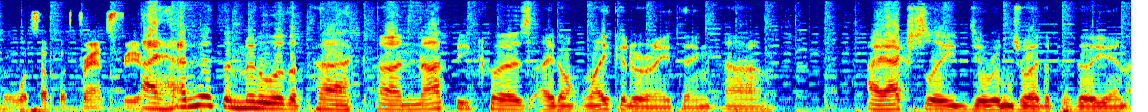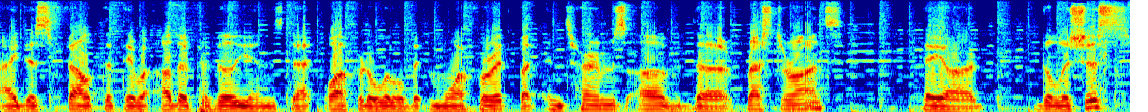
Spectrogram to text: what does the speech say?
So what's up with France for you? I had it at the middle of the pack, uh, not because I don't like it or anything. Um, I actually do enjoy the pavilion. I just felt that there were other pavilions that offered a little bit more for it. But in terms of the restaurants, they are delicious.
